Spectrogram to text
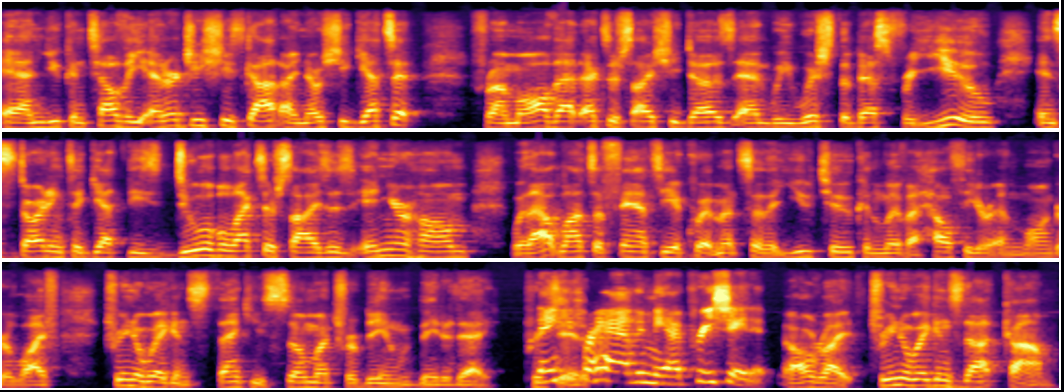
and you can tell the energy she's got. I know she gets it from all that exercise she does. And we wish the best for you in starting to get these doable exercises in your home without lots of fancy equipment so that you too can live a healthier and longer life. Trina Wiggins, thank you so much for being with me today. Appreciate thank you it. for having me. I appreciate it. All right. TrinaWiggins.com.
